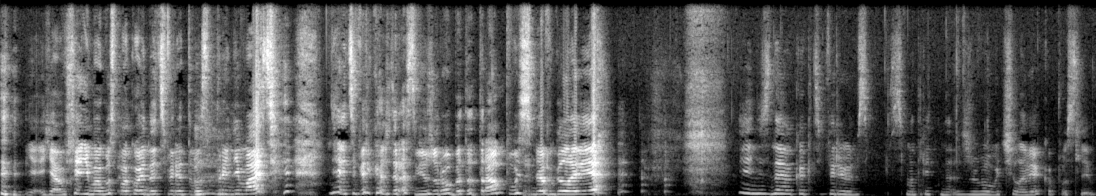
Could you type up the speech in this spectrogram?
я, я вообще не могу спокойно теперь это воспринимать. Я теперь каждый раз вижу робота Трампа у себя в голове. Я не знаю, как теперь смотреть на живого человека после...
